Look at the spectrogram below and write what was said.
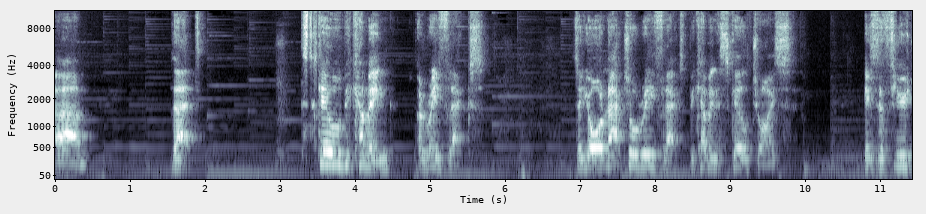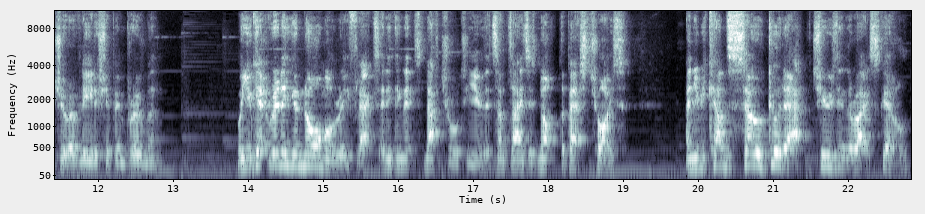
um, that skill becoming a reflex. So your natural reflex becoming a skill choice is the future of leadership improvement. When you get rid of your normal reflex, anything that's natural to you that sometimes is not the best choice, and you become so good at choosing the right skill,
